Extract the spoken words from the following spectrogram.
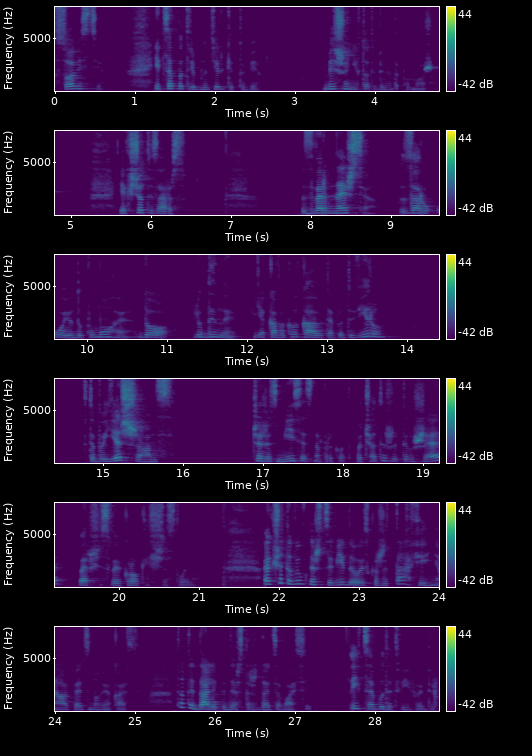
совісті. І це потрібно тільки тобі. Більше ніхто тобі не допоможе. Якщо ти зараз звернешся за рукою допомоги до людини, яка викликає у тебе довіру, в тебе є шанс через місяць, наприклад, почати жити вже перші свої кроки щасливо. А якщо ти вимкнеш це відео і скажеш, та фігня опять знов якась, то ти далі підеш страждати за Васій. І це буде твій вибір.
